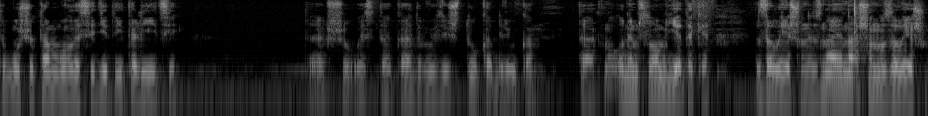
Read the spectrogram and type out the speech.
тому що там могли сидіти італійці. Так що ось така, друзі, штука дрюка. Так, ну одним словом, є таке. Залишу. Не знаю на але залишу.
